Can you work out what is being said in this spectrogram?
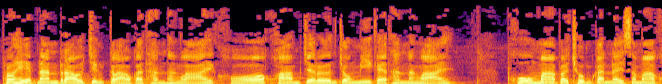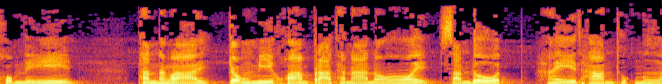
เพราะเหตุนั้นเราจึงกล่าวกับท่านทั้งหลาย ขอความเจริญจงมีแก่ท่านทั้งหลาย ผู้มาประชุมกันในสมาคมนี้ ท่านทั้งหลายจงมีความปรารถนาน้อย สันโดษให้ทานทุกเมื่อ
